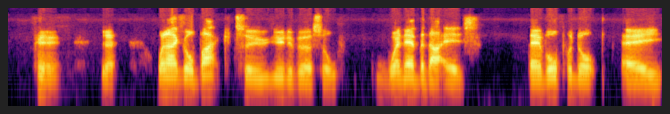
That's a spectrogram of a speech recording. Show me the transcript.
yeah, when I go back to Universal, whenever that is, they've opened up a,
